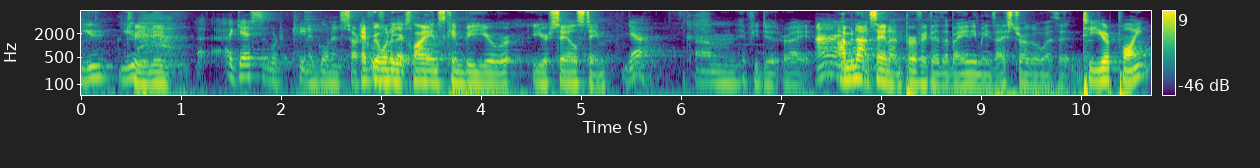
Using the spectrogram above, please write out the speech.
you you you i guess we're kind of going in circles Every one of your clients can be your your sales team yeah um, if you do it right. I'm not saying I'm perfect at that by any means. I struggle with it. to your point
